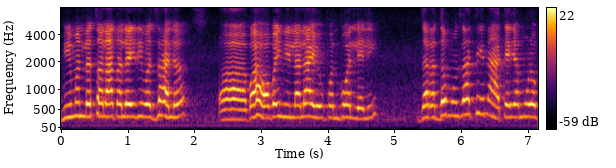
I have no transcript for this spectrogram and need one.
मी म्हणलं चला आता लय दिवस झालं. भावा बहिणीला लाईव्ह पण बोललेली. जरा दमून जाते ना त्याच्यामुळं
